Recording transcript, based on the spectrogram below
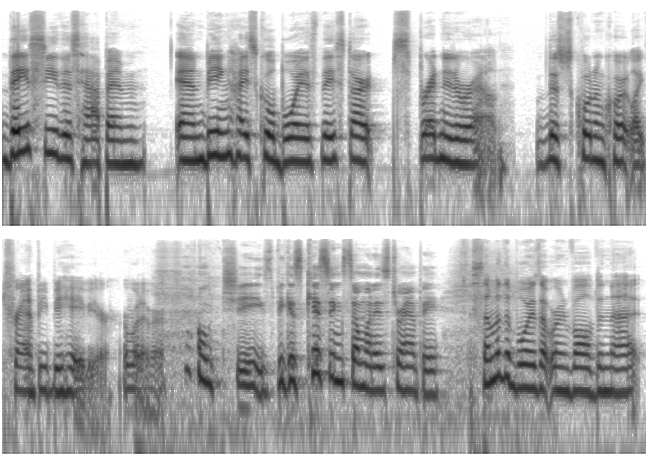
they see this happen, and being high school boys, they start spreading it around. This quote unquote like trampy behavior or whatever. Oh, jeez. Because kissing someone is trampy. Some of the boys that were involved in that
